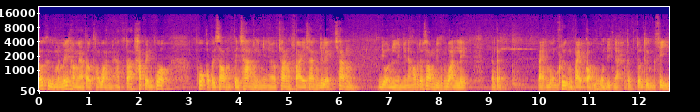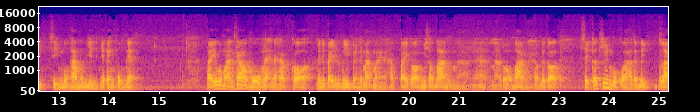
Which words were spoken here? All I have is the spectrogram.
ก็คือมันไม่ได้ทำงานตลอดทั้งวันนะครับถ้าถ้าเป็นพวกพวกออกไปซ่อมเป็นช่างอะไรเงี้ยครับช่างไฟช่างอิเล็กช่างยนต์อะไรเงี้ยนะเขาจะซ่อมอยู่ทั้งวันเลย ตั้งแต่แปดโมงครึ่งไปก่อนพวกผมอีกนะจนถึงสี่สี่โมงห้าโมงเย็นอะไรเงี้ยแต่ของผมเนี่ยไปก็ประมาณ9ก้าโมงแล้วนะครับ ก็ไม่ได้ไปนี่ไปอะไรมากมายนะครับ ไปก็มีชาวบ้านมา นะฮะมารอบ้างนะครับ แล้วก็เสร็จก็เที่ยงกว่าแต่ล่า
